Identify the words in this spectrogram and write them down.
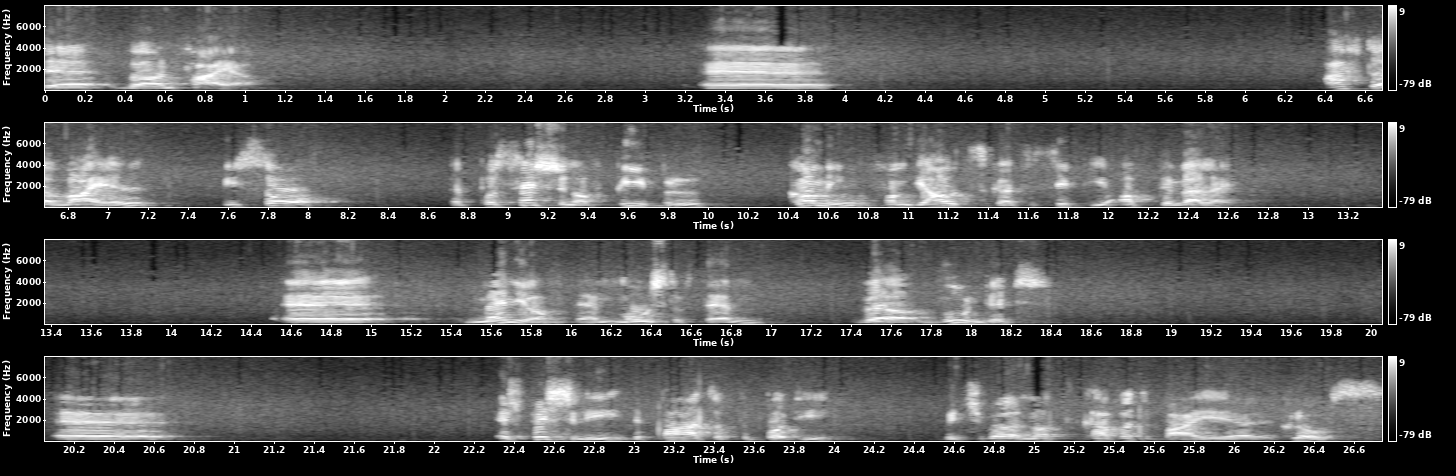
were on fire. after a while, we saw a procession of people coming from the outskirts of the city up the valley. Uh, many of them, most of them, were wounded, uh, especially the parts of the body which were not covered by uh, clothes,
